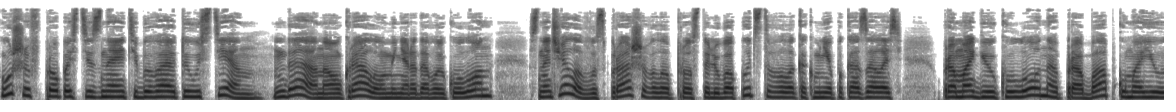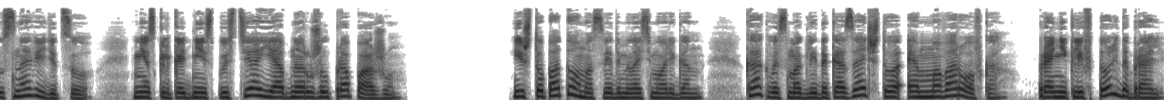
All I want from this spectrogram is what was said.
Уши в пропасти, знаете, бывают и у стен. Да, она украла у меня родовой кулон. Сначала выспрашивала, просто любопытствовала, как мне показалось, про магию кулона, про бабку мою, сновидицу. Несколько дней спустя я обнаружил пропажу. «И что потом?» — осведомилась Мориган. «Как вы смогли доказать, что Эмма воровка? Проникли в Тольдебраль?»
